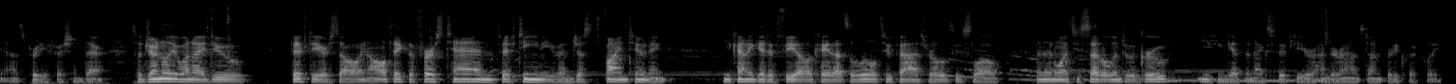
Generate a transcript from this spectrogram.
Yeah, that's pretty efficient there. So generally when I do 50 or so. You know, I'll take the first 10, 15 even, just fine tuning. You kind of get a feel, okay, that's a little too fast or a little too slow. And then once you settle into a groove, you can get the next 50 or 100 rounds done pretty quickly.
